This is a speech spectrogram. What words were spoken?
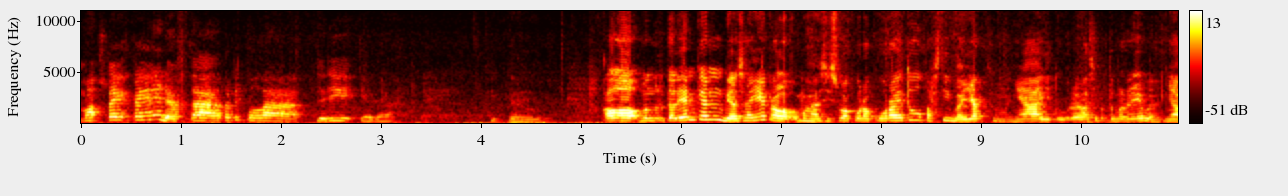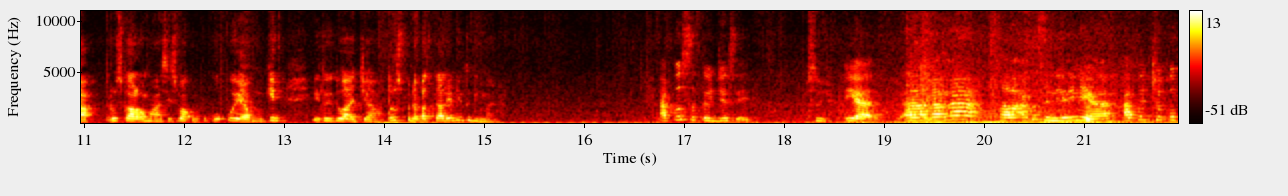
ma- peng- pengennya daftar tapi telat. Jadi ya udah. Gitu. Kalau menurut kalian kan biasanya kalau mahasiswa kura-kura itu pasti banyak temennya gitu, relasi pertemanannya banyak. Terus kalau mahasiswa kupu-kupu ya mungkin itu itu aja. Terus pendapat kalian itu gimana? Aku setuju sih. Setuju. Iya, eh, karena kalau aku sendiri nih ya, aku cukup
